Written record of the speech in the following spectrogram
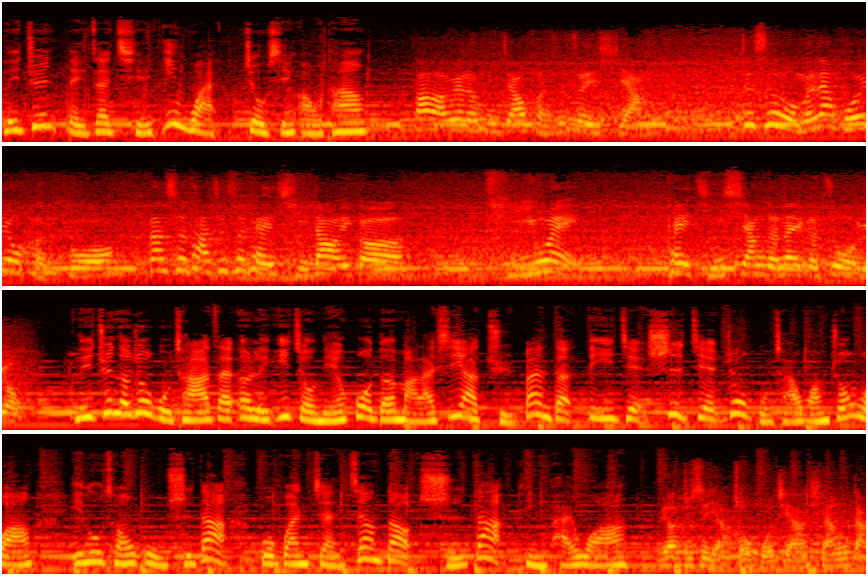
黎军得在前一晚就先熬汤。八老月的胡椒粉是最香，就是我们量不会用很多，但是它就是可以起到一个。提味可以提香的那个作用。李军的肉骨茶在二零一九年获得马来西亚举办的第一届世界肉骨茶王中王，一路从五十大过关斩将到十大品牌王。主要就是亚洲国家，香港、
